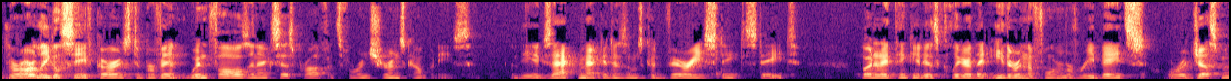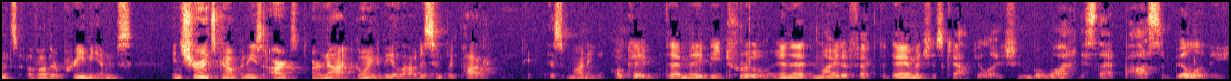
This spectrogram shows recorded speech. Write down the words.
There are legal safeguards to prevent windfalls and excess profits for insurance companies. The exact mechanisms could vary state to state, but I think it is clear that either in the form of rebates or adjustments of other premiums, insurance companies aren't are not going to be allowed to simply pocket this money. Okay, that may be true, and that might affect the damages calculation, but why does that possibility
